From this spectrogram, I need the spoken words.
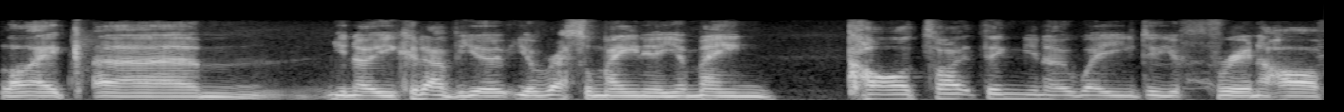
like um, you know you could have your your WrestleMania your main card type thing, you know, where you do your three and a half,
